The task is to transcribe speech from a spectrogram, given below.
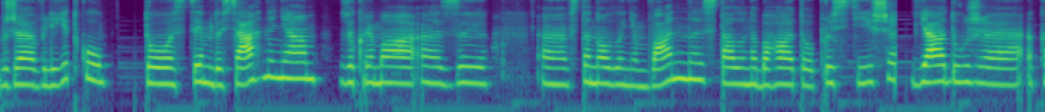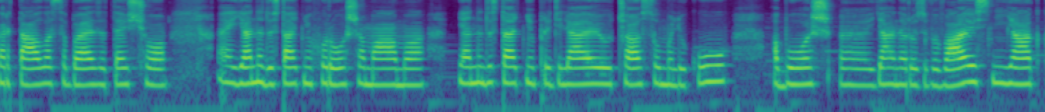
вже влітку то з цим досягненням, зокрема е, з е, встановленням ванни, стало набагато простіше. Я дуже картала себе за те, що е, я недостатньо хороша мама, я недостатньо приділяю часу малюку, або ж я не розвиваюсь ніяк.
